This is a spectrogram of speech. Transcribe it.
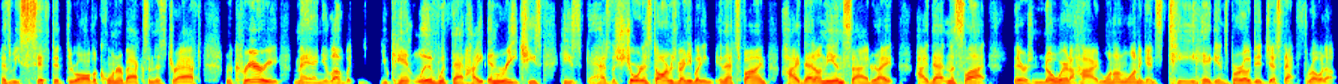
as we sifted through all the cornerbacks in this draft. McCreary, man, you love, but you can't live with that height and reach. He's he's has the shortest arms of anybody, and that's fine. Hide that on the inside, right? Hide that in the slot. There's nowhere to hide one on one against T. Higgins. Burrow did just that. Throw it up.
